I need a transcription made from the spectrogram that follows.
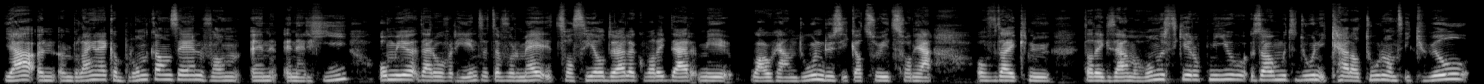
ja, een, een belangrijke bron kan zijn van en, energie om je daaroverheen te zetten. Voor mij het was heel duidelijk wat ik daarmee wou gaan doen. Dus ik had zoiets van, ja, of dat ik nu dat examen honderd keer opnieuw zou moeten doen. Ik ga dat doen, want ik wil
